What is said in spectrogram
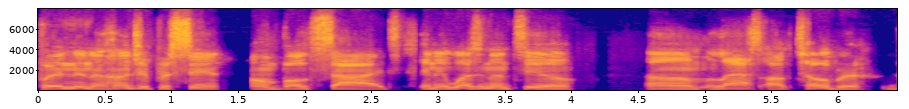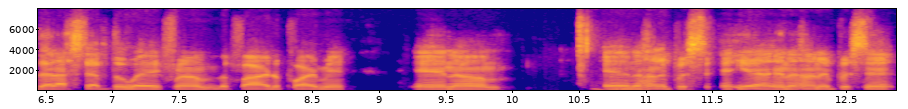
putting in 100% on both sides and it wasn't until um, last October that I stepped away from the fire department and um, and 100 percent yeah and 100 percent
